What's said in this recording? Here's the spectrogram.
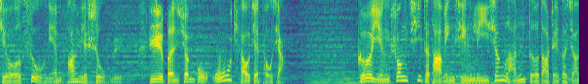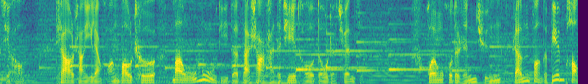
一九四五年八月十五日，日本宣布无条件投降。歌影双栖的大明星李香兰得到这个消息后，跳上一辆黄包车，漫无目的的在上海的街头兜着圈子。欢呼的人群，燃放的鞭炮，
